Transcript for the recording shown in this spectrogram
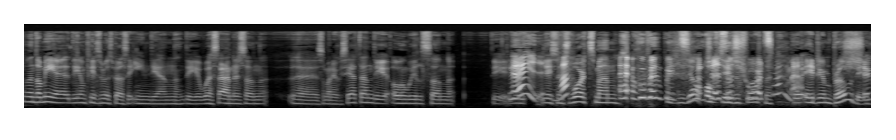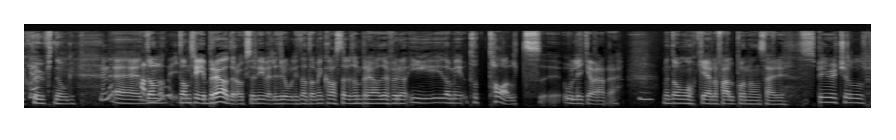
men de är, det är en film som utspelar sig i Indien. Det är Wes Anderson eh, som har regisserat den. Det är Owen Wilson. Det är Nej, Jason va? Schwartzman. Owen Wilson Ja, och Jason Jason Schwartzman med. Och Adrian Brody, Sjuka. sjukt nog. Nej, men, Eh, de, de tre är bröder också. Det är väldigt roligt att de är castade som bröder för de är, de är totalt eh, olika varandra. Mm. Men de åker i alla fall på någon så här spiritual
